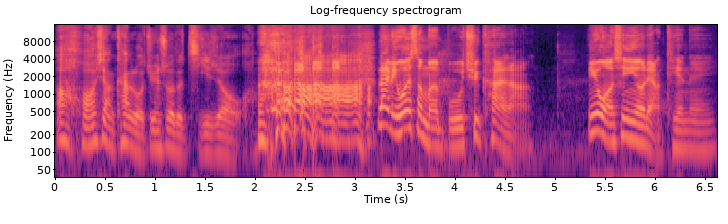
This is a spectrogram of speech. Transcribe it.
啊，我好想看罗俊硕的肌肉哦。那你为什么不去看啊？因为王心凌有两天呢。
